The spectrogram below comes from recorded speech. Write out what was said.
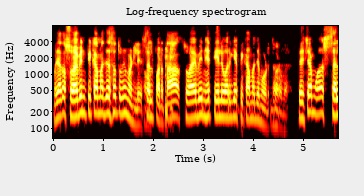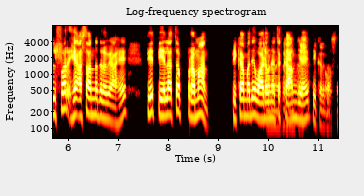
म्हणजे आता सोयाबीन पिकामध्ये जसं तुम्ही म्हटले हो. सल्फर. आता सोयाबीन हे तेलवर्गीय पिकामध्ये मोडतं. बरोबर. त्याच्यामुळं सल्फर हे असं अन्नद्रव्य आहे. ते तेलाचं प्रमाण पिकामध्ये वाढवण्याचं काम जे आहे. ते करत हो. असतं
